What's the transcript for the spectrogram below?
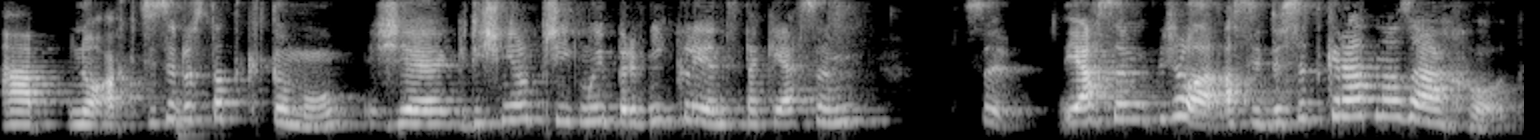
a, no a chci se dostat k tomu, že když měl přijít můj první klient, tak já jsem se, já jsem šla asi desetkrát na záchod.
